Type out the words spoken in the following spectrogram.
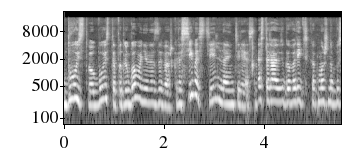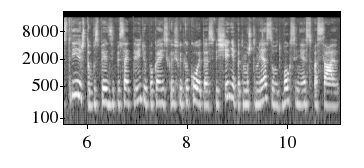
буйство, буйство, по-другому не назовешь. Красиво, стильно, интересно. Я стараюсь говорить как можно быстрее, чтобы успеть записать это видео, пока есть хоть какое-то освещение, потому что меня софтбоксы не спасают.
